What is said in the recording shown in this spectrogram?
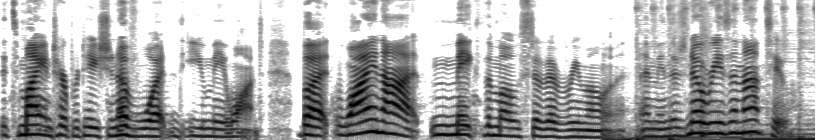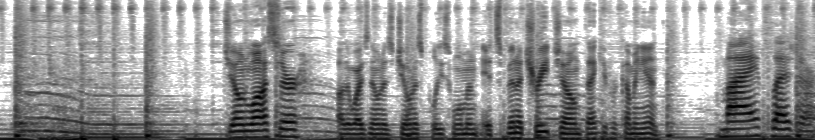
It's my interpretation of what you may want. But why not make the most of every moment? I mean, there's no reason not to. Joan Wasser, otherwise known as Joan as Policewoman. It's been a treat, Joan. Thank you for coming in. My pleasure.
